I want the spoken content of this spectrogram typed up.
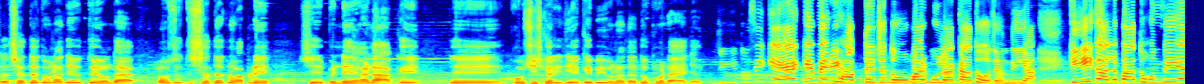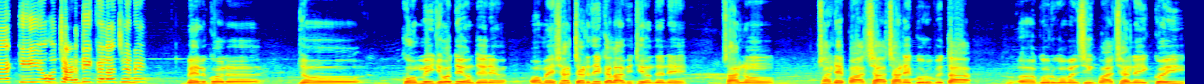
ਤਸ਼ੱਦਦ ਉਹਨਾਂ ਦੇ ਉੱਤੇ ਹੁੰਦਾ ਉਸ ਤਸ਼ੱਦਦ ਨੂੰ ਆਪਣੇ ਸੇ ਪਿੰਡੇ ਹਟਾ ਕੇ ਤੇ ਕੋਸ਼ਿਸ਼ ਕਰੀਦੀ ਹੈ ਕਿ ਵੀ ਉਹਨਾਂ ਦਾ ਦੁੱਖ ਵੰਡਾਇਆ ਜਾਵੇ। ਜੀ ਤੁਸੀਂ ਕਿਹਾ ਕਿ ਮੇਰੀ ਹਫ਼ਤੇ 'ਚ ਦੋ ਵਾਰ ਮੁਲਾਕਾਤ ਹੋ ਜਾਂਦੀ ਆ। ਕੀ ਗੱਲਬਾਤ ਹੁੰਦੀ ਆ? ਕੀ ਉਹ ਚੜ੍ਹਦੀ ਕਲਾ 'ਚ ਨੇ? ਬਿਲਕੁਲ ਜੋ ਕੌਮੀ ਯੋਧੇ ਹੁੰਦੇ ਨੇ ਉਹ ਹਮੇਸ਼ਾ ਚੜ੍ਹਦੀ ਕਲਾ ਵਿੱਚ ਹੀ ਹੁੰਦੇ ਨੇ। ਸਾਨੂੰ ਸਾਡੇ ਪਾਤਸ਼ਾਹ ਸਾਡੇ ਗੁਰੂ ਪਿਤਾ ਗੁਰੂ ਗੋਬਿੰਦ ਸਿੰਘ ਪਾਤਸ਼ਾਹ ਨੇ ਇੱਕੋ ਹੀ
